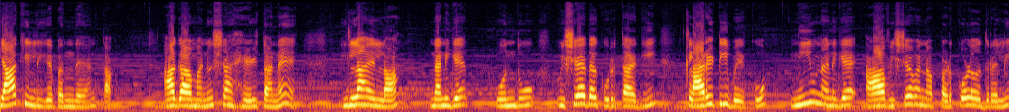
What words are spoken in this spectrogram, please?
ಯಾಕೆ ಇಲ್ಲಿಗೆ ಬಂದೆ ಅಂತ. ಆಗ ಆ ಮನುಷ್ಯ ಹೇಳ್ತಾನೆ, ಇಲ್ಲ ಇಲ್ಲ, ನನಗೆ ಒಂದು ವಿಷಯದ ಕುರಿತಾಗಿ ಕ್ಲಾರಿಟಿ ಬೇಕು. ನೀವು ನನಗೆ ಆ ವಿಷಯವನ್ನು ಪಡ್ಕೊಳ್ಳೋದ್ರಲ್ಲಿ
